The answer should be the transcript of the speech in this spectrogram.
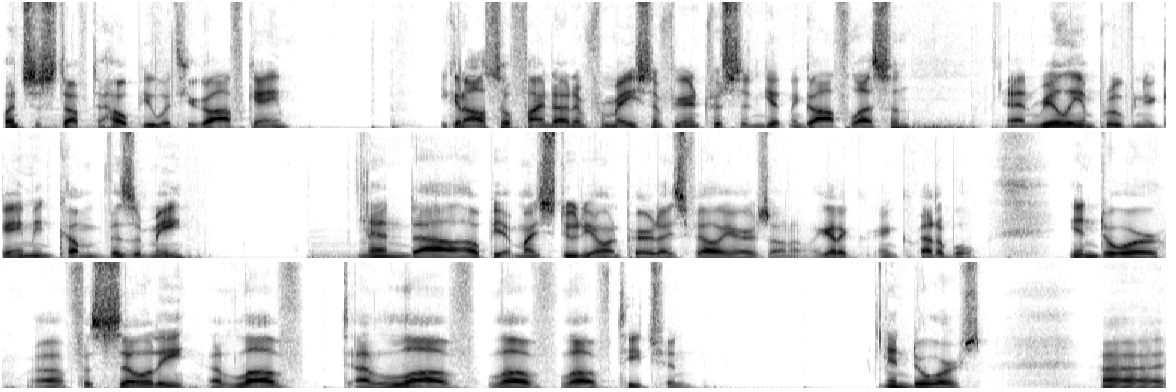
bunch of stuff to help you with your golf game. You can also find out information if you're interested in getting a golf lesson and really improving your game. You can come visit me and I'll help you at my studio in Paradise Valley, Arizona. I got an incredible indoor uh, facility. I love, I love, love, love teaching indoors. Uh,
